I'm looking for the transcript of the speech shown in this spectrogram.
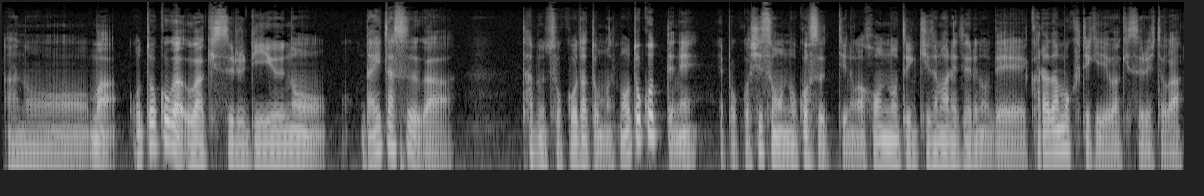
あのまあ男が浮気する理由の大多数が多分そこだと思うんです。まあ男ってねやっぱこう子孫を残すっていうのが本能的に刻まれてるので体目的で浮気する人が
